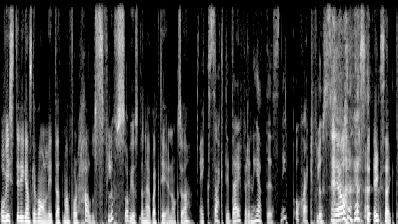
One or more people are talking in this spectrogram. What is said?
Och visst är det ganska vanligt att man får halsfluss av just den här bakterien också? Exakt, det är därför den heter snipp och stjärtfluss. Ja, exakt.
